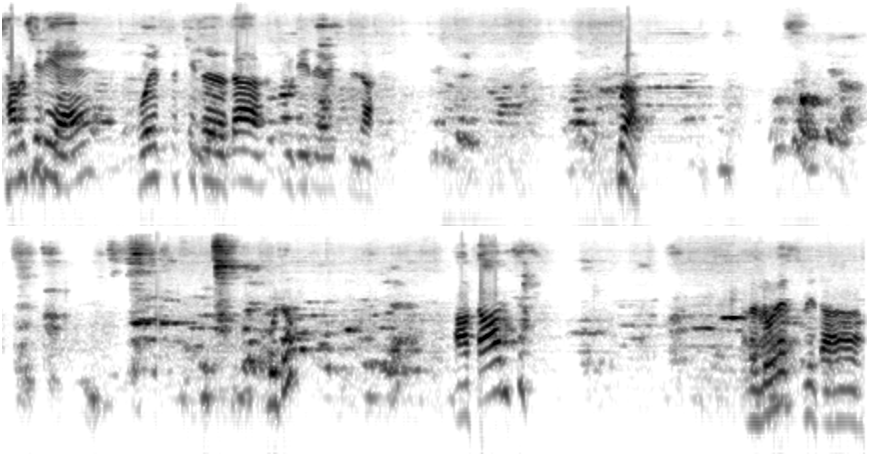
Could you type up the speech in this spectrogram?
잠시 뒤에 OS 키드가 준비되어 있습니다. 뭐야? 뭐죠? 아 깜짝 아, 놀랬습니다.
